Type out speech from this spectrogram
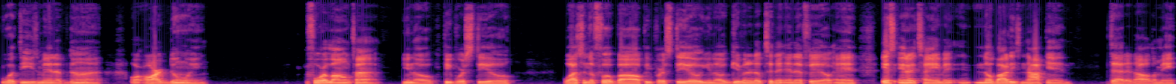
what these men have done or are doing for a long time. You know, people are still watching the football. People are still, you know, giving it up to the NFL, and it's entertainment. Nobody's knocking that at all. I mean,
